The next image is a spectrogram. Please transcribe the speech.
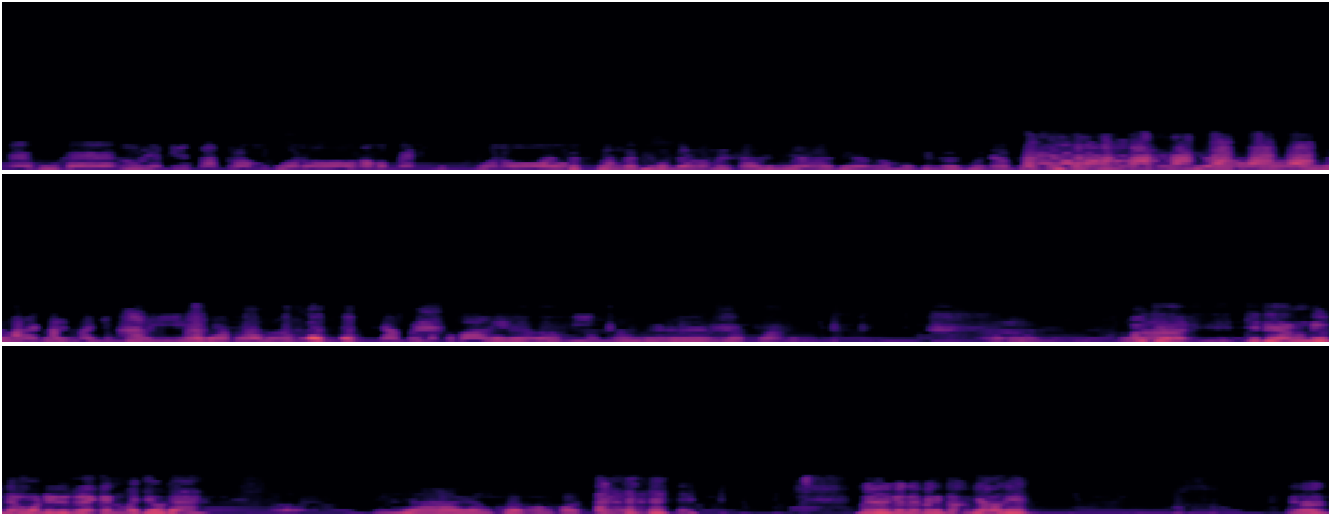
Eh buhe, lu lihat Instagram gua dong sama Facebook gua dong. Pantes gua nggak diundang sama Salim ya. Dia nggak mungkin kalau gua nyampe ke sana kali ya. Iya, lu naik dari Tanjung Priok, nyampe ke Bali. Oh, ja- jadi yang diundang mau didireken aja udah. Iya, yang kuat ongkosnya. Ini gak nebeng truknya kali ya? Nun.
